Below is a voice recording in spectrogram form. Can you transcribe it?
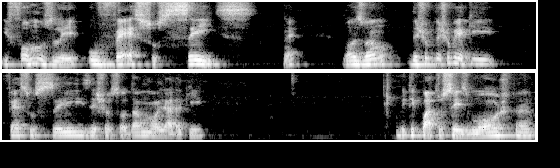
e formos ler o verso 6, né? Nós vamos. Deixa eu, deixa eu ver aqui, verso 6, deixa eu só dar uma olhada aqui. 24, 6 mostra.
